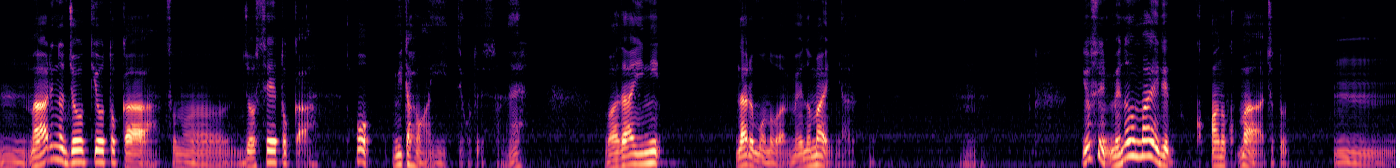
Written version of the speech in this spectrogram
うん、周りの状況とか、その女性とかを見た方がいいってことですよね。話題になるものは目の前にある。うん、要するに目の前で、あの、まあちょっと、うん、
